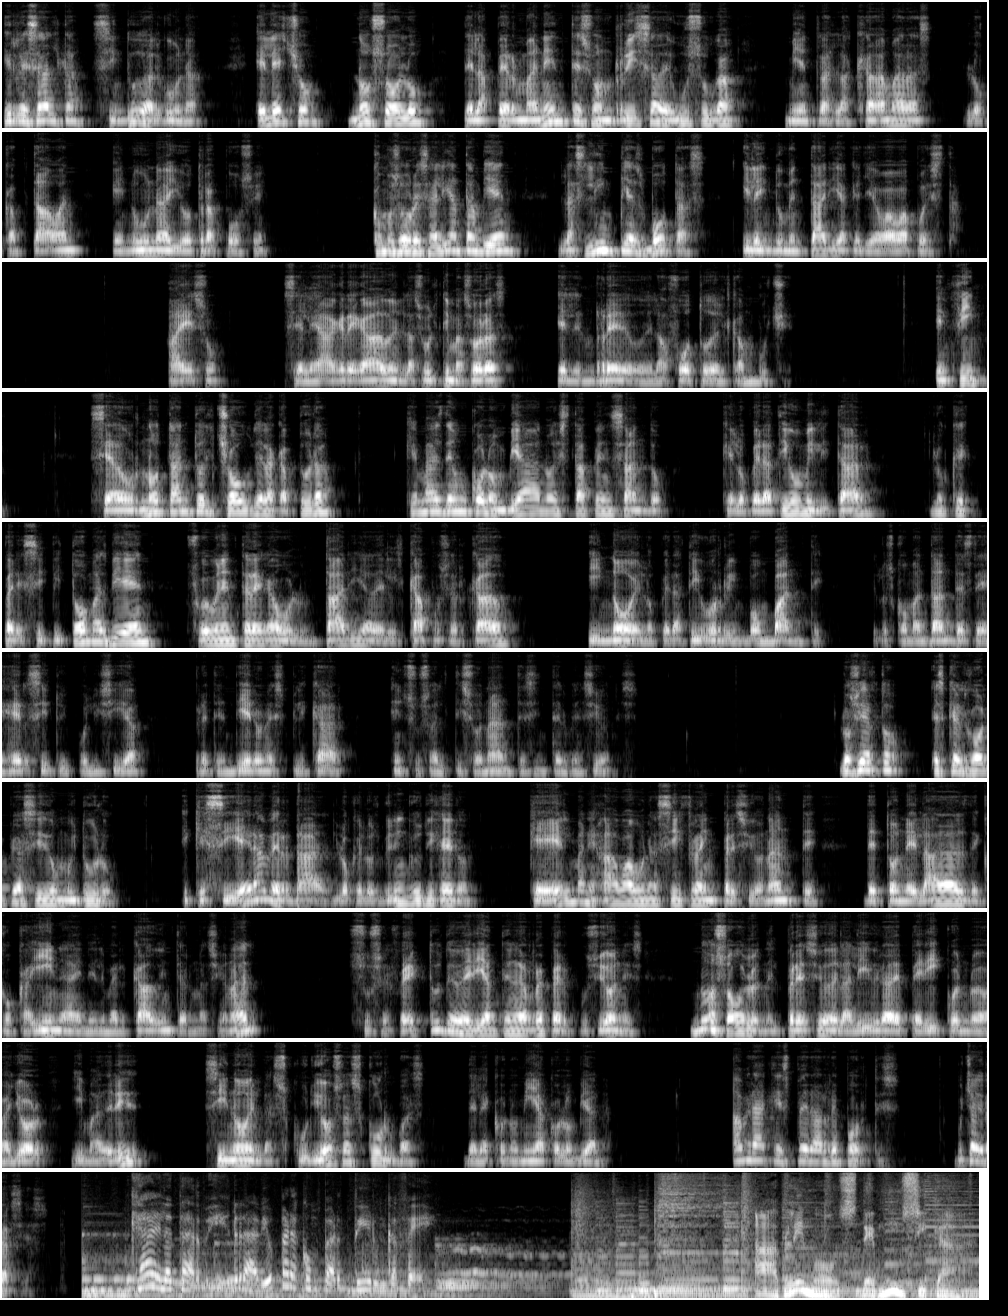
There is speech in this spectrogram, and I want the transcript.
Y resalta, sin duda alguna, el hecho no sólo de la permanente sonrisa de Úsuga mientras las cámaras lo captaban en una y otra pose, como sobresalían también las limpias botas y la indumentaria que llevaba puesta. A eso se le ha agregado en las últimas horas el enredo de la foto del cambuche. En fin, se adornó tanto el show de la captura que más de un colombiano está pensando que el operativo militar lo que precipitó más bien fue una entrega voluntaria del capo cercado y no el operativo rimbombante que los comandantes de ejército y policía pretendieron explicar en sus altisonantes intervenciones. Lo cierto es que el golpe ha sido muy duro y que si era verdad lo que los gringos dijeron, que él manejaba una cifra impresionante de toneladas de cocaína en el mercado internacional, sus efectos deberían tener repercusiones no solo en el precio de la libra de perico en Nueva York y Madrid, sino en las curiosas curvas de la economía colombiana. Habrá que esperar reportes. Muchas gracias. Cae la tarde, radio para compartir un café. Hablemos de música.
